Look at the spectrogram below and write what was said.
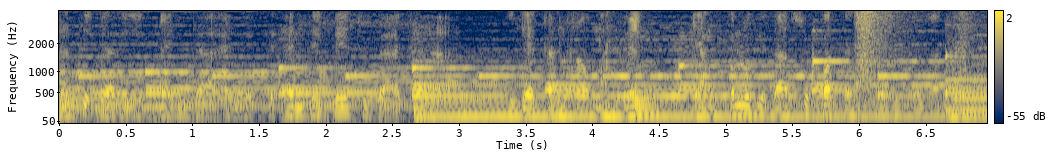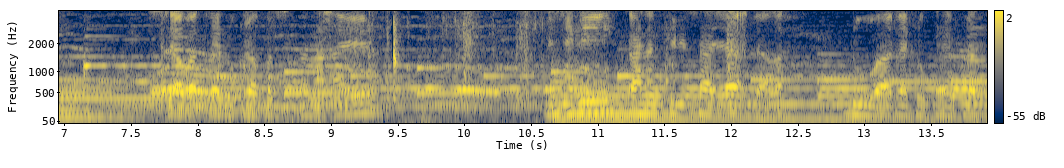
nanti dari Pemda NTB, juga ada kegiatan trauma healing yang perlu kita support dan kita. Sejawat radiografer setanah air. Di sini kanan kiri saya adalah dua radiografer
